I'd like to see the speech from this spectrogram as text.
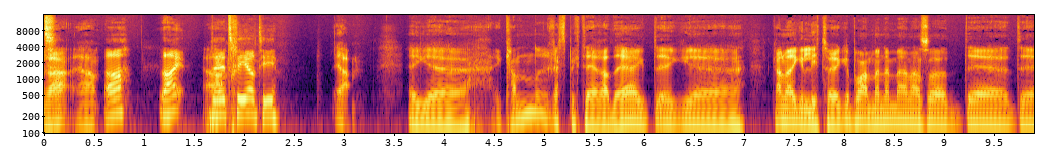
Ja. Ja, nei, det er tre av ti. Ja. Jeg, eh, jeg kan respektere det. Jeg, jeg eh, kan være litt høy på han, men, men altså det, det,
